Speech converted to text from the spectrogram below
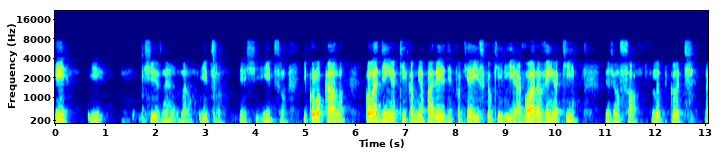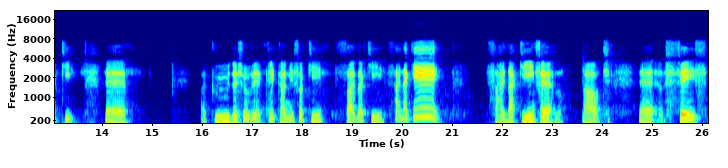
E, e X, né? Não, Y, Y, e colocá-lo coladinho aqui com a minha parede, porque é isso que eu queria. Agora venho aqui, vejam só, Lump Cut, aqui. É, Aqui, deixa eu ver, clicar nisso aqui, sai daqui, sai daqui, sai daqui, inferno, out, é, face,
